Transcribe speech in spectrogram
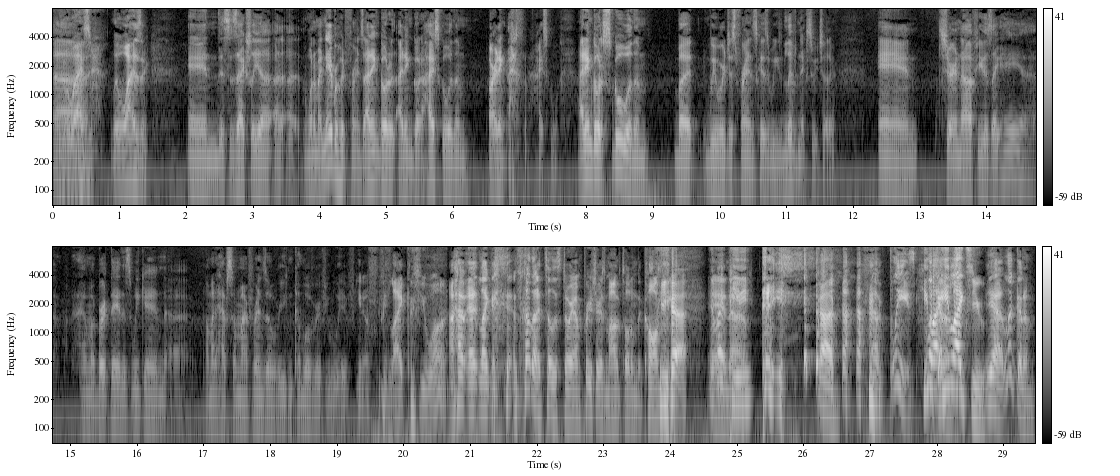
uh, little wiser. a little wiser, and this is actually a, a, a one of my neighborhood friends. I didn't go to I didn't go to high school with him, or I didn't high school. I didn't go to school with him, but we were just friends because we lived next to each other. And sure enough, he was like, "Hey, uh, I have my birthday this weekend. Uh, I'm gonna have some of my friends over. You can come over if you if you know if you'd like." if you want. I have like now that I tell the story, I'm pretty sure his mom told him to call me. Yeah. Am I uh, Petey? God. please. He like he him. likes you. Yeah, look at him.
